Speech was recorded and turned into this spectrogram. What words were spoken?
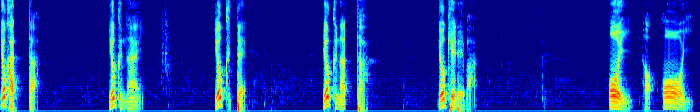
よかった。よくない。よくて。よくなった。よければ。多い。多い。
